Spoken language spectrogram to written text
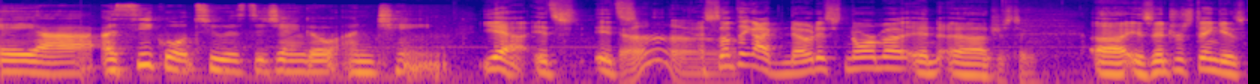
a uh, a sequel to is his Django Unchained. Yeah, it's it's Ah. something I've noticed, Norma, and uh, Interesting. uh, is interesting is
